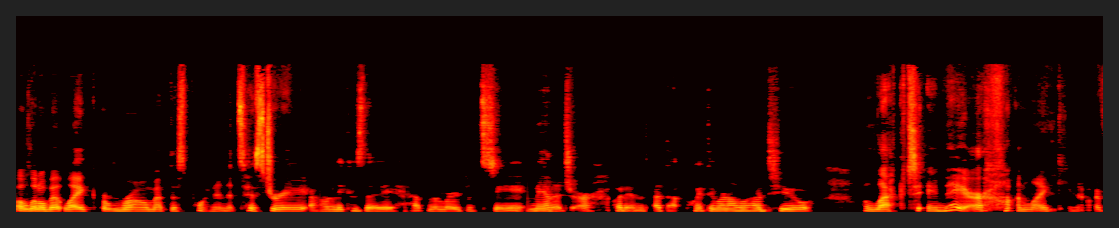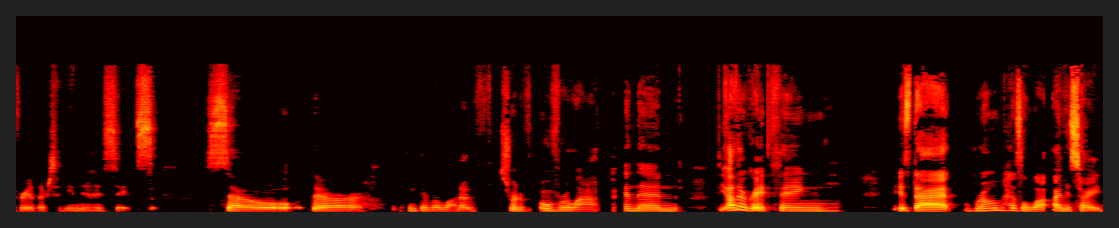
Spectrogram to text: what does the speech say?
a little bit like Rome at this point in its history, um, because they had an emergency manager put in at that point. They were not allowed to elect a mayor, unlike you know every other city in the United States. So there, I think there were a lot of sort of overlap. And then the other great thing is that Rome has a lot. I mean, sorry,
